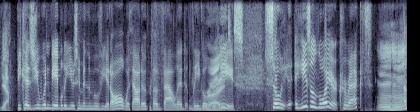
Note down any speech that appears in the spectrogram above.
Yeah. because you wouldn't be able to use him in the movie at all without a, a valid legal Right. release. So he's a lawyer, correct? Mm-hmm.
